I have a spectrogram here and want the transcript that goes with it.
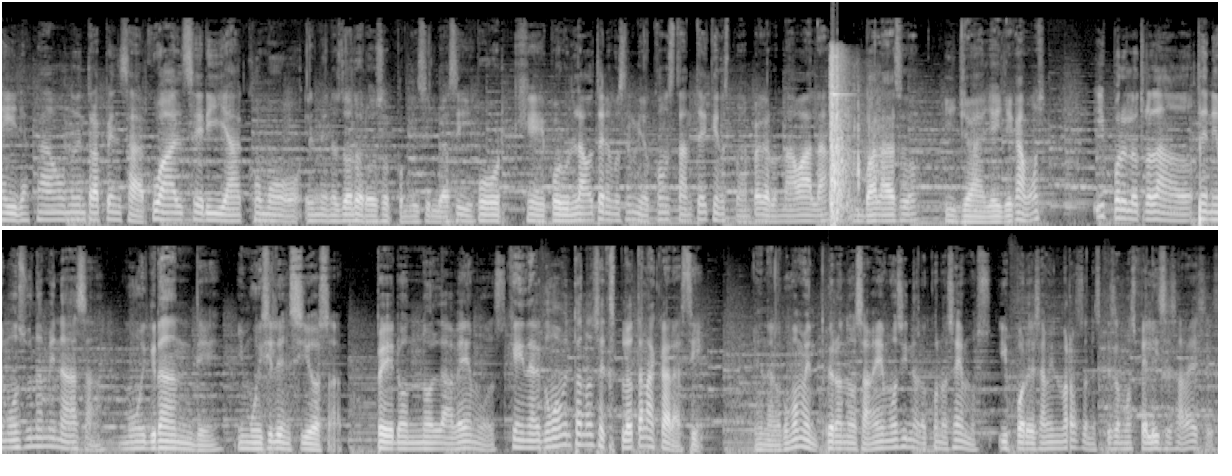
ahí ya cada uno entra a pensar cuál sería como el menos doloroso, por decirlo así. Porque por un lado tenemos el miedo constante de que nos puedan pegar una bala, un balazo y ya, y ahí llegamos. Y por el otro lado tenemos una amenaza muy grande y muy silenciosa, pero no la vemos. Que en algún momento nos explota la cara, sí, en algún momento, pero no sabemos y no lo conocemos. Y por esa misma razón es que somos felices a veces.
